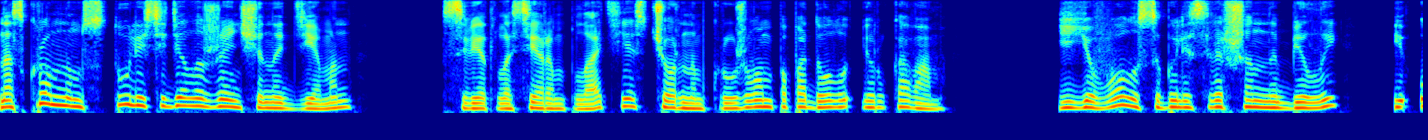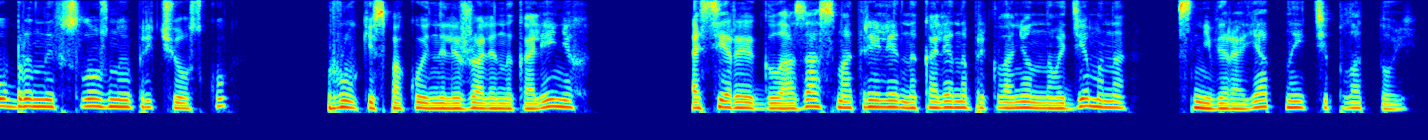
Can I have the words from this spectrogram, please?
на скромном стуле сидела женщина-демон в светло-сером платье с черным кружевом по подолу и рукавам. Ее волосы были совершенно белы и убраны в сложную прическу, руки спокойно лежали на коленях, а серые глаза смотрели на колено преклоненного демона с невероятной теплотой.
